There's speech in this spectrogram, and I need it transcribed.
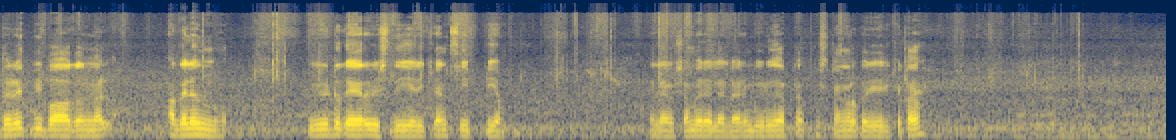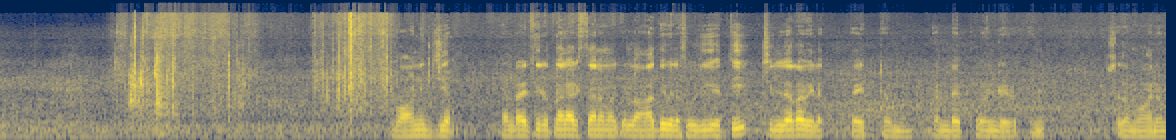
ദളിത് വിഭാഗങ്ങൾ അകലുന്നു. വീട് കയറി വിശദീകരിക്കാൻ സി പി എം. ഇലക്ഷൻ വരില്ല എല്ലാവരും വീട് കയറട്ടെ. പ്രശ്നങ്ങൾ പരിഹരിക്കട്ടെ. വാണിജ്യം. രണ്ടായിരത്തി ഇരുപത്തിനാല് അടിസ്ഥാനമാക്കിയുള്ള ആദ്യ വില സൂചിക എത്തി ചില്ലറ വില കയറ്റം രണ്ട് പോയിന്റ് എഴുപത്തി ശതമാനം.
